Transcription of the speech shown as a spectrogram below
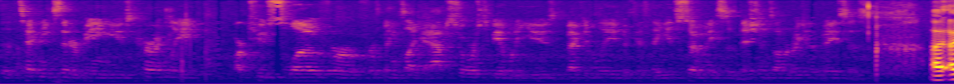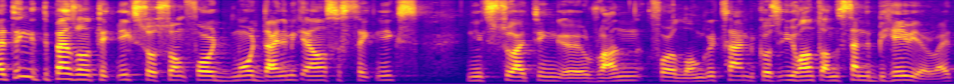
the techniques that are being used currently are too slow for, for things like app stores to be able to use effectively because they get so many submissions on a regular basis. I, I think it depends on the techniques. So some for more dynamic analysis techniques needs to, I think, uh, run for a longer time because you want to understand the behavior, right?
